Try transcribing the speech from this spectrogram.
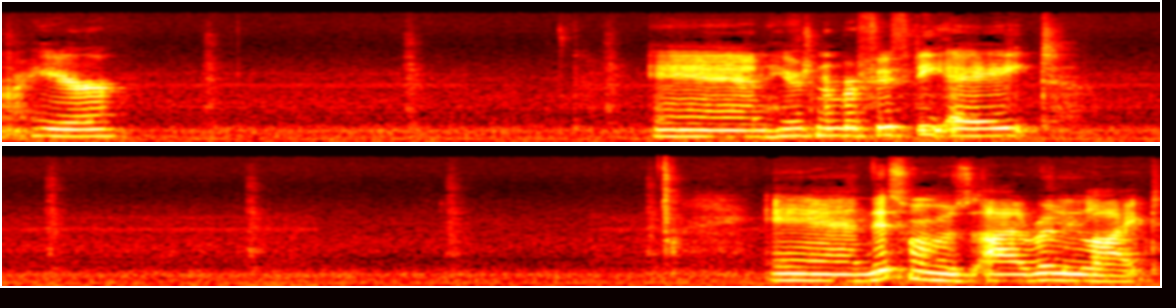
right here. And here's number 58. And this one was I really liked.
